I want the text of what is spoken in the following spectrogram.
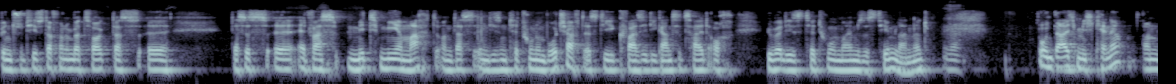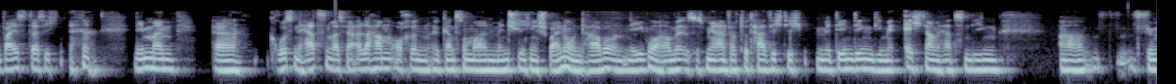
bin zutiefst davon überzeugt, dass, äh, dass es äh, etwas mit mir macht und das in diesem Tattoo eine Botschaft ist, die quasi die ganze Zeit auch über dieses Tattoo in meinem System landet. Ja. Und da ich mich kenne und weiß, dass ich neben meinem äh, großen Herzen, was wir alle haben, auch einen äh, ganz normalen menschlichen Schweinehund habe und ein Ego habe, ist es mir einfach total wichtig, mit den Dingen, die mir echt am Herzen liegen, äh, für,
